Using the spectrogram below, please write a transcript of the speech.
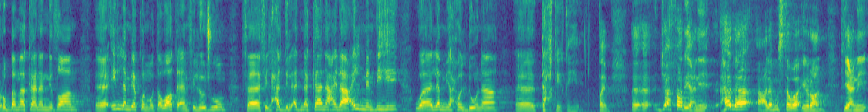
ربما كان النظام آه، إن لم يكن متواطئا في الهجوم ففي الحد الأدنى كان على علم به ولم يحل دون تحقيقه. طيب جعفر يعني هذا على مستوى إيران. يعني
